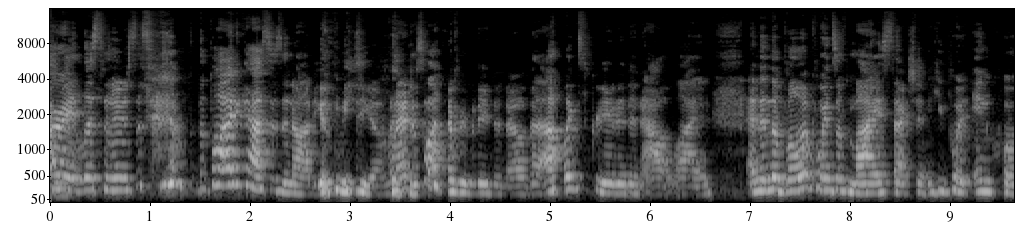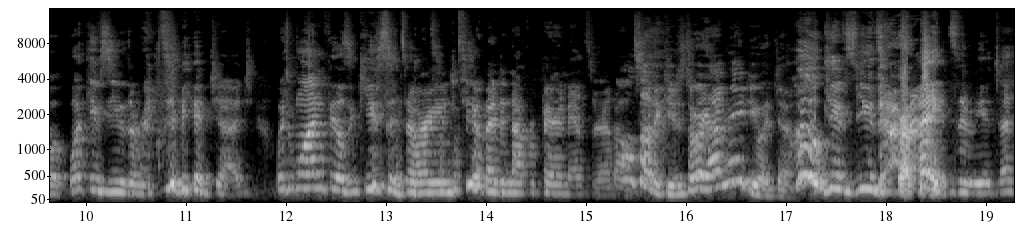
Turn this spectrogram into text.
all right, listeners, this, the podcast is an audio medium, and I just want everybody to know that Alex created an outline, and in the bullet points of my section, he put in quote, "What gives you the right to be a judge?" Which one feels accusatory, and two, I did not prepare an answer at all. Well, it's not accusatory. I made you a judge. Who gives you the right to be a judge?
